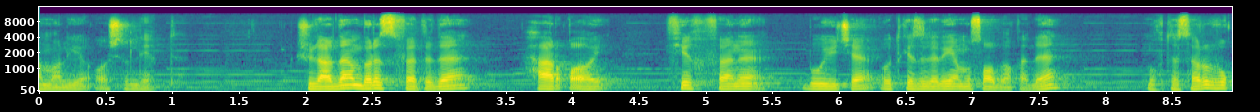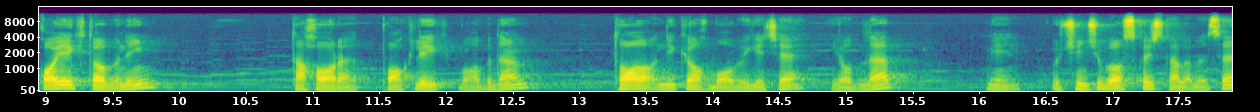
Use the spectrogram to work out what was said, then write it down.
amalga oshirilyapti. Shulardan biri sifatida har oy fiqh fani bo'yicha o'tkaziladigan musobaqada muxtasarul vuqoya kitobining tahorat poklik bobidan to nikoh bobigacha yodlab men uchinchi bosqich talabasi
